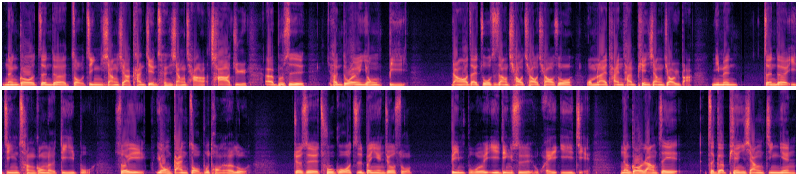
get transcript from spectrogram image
能够真的走进乡下，看见城乡差差距，而不是很多人用笔。然后在桌子上敲敲敲，说：“我们来谈谈偏乡教育吧。”你们真的已经成功了第一步，所以勇敢走不同的路，就是出国直奔研究所，并不一定是唯一解。能够让这这个偏乡经验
